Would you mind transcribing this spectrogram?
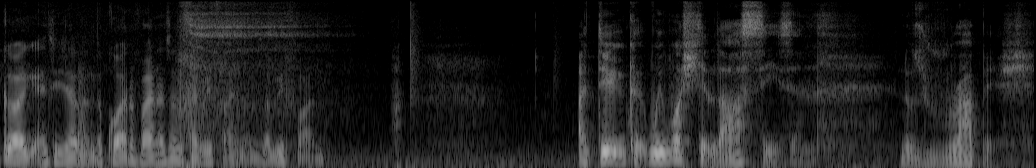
go against each other in the quarterfinals and semifinals. That'd be fun. I do. 'cause We watched it last season. It was rubbish.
